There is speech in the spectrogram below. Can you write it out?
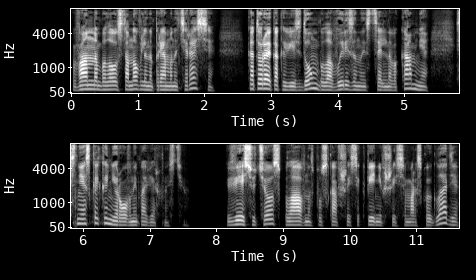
Ванна была установлена прямо на террасе, которая, как и весь дом, была вырезана из цельного камня с несколько неровной поверхностью. Весь утёс, плавно спускавшийся к пенившейся морской глади,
